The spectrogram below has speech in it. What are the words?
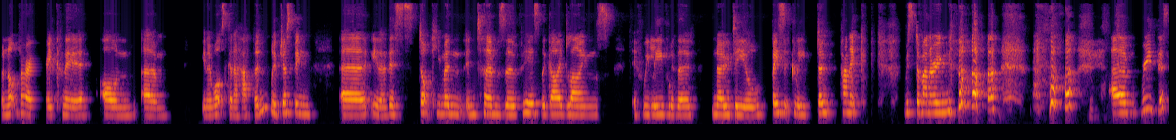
We're not very, very clear on um, you know what's going to happen. We've just been uh, you know this document in terms of here's the guidelines if we leave with a no deal basically don't panic mr Mainwaring um, read this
